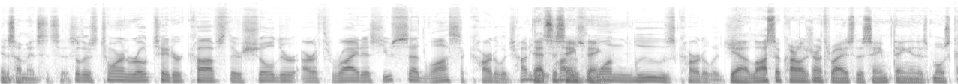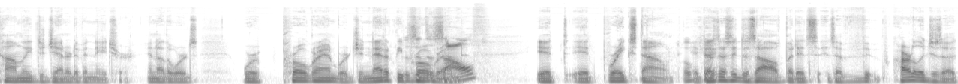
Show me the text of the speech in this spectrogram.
in some instances. So there's torn rotator cuffs, there's shoulder arthritis. You said loss of cartilage. How do That's you, the same does thing. one lose cartilage? Yeah, loss of cartilage and arthritis are the same thing and it's most commonly degenerative in nature. In other words, we're programmed, we're genetically does programmed. Does it dissolve? It it breaks down. Okay. It doesn't necessarily dissolve, but it's it's a cartilage is a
